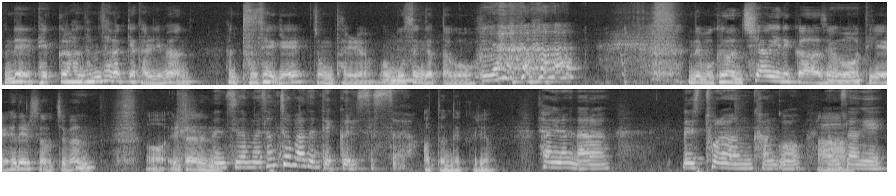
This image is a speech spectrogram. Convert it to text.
근데 댓글 한 3, 400개 달리면 한 두세 개 정도 달려요. 어, 못생겼다고. 근데 뭐 그건 취향이니까 제가 뭐 어떻게 해드릴 수 없지만, 어, 일단은 난 지난번에 상처받은 댓글 있었어요. 어떤 댓글이요? 자기랑 나랑 레스토랑 간 거 아. 영상에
